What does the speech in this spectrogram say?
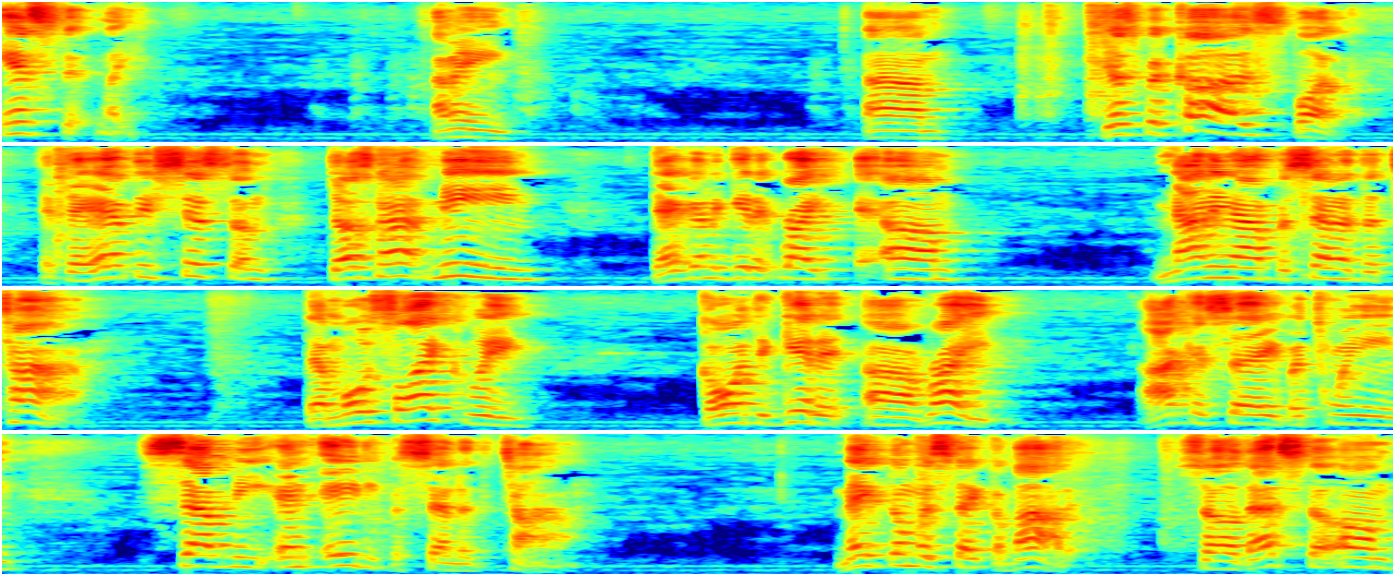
instantly. I mean, um, just because, look, if they have these systems, does not mean they're going to get it right um, 99% of the time. They're most likely going to get it uh, right, I could say between 70 and 80% of the time. Make no mistake about it. So that's the um,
